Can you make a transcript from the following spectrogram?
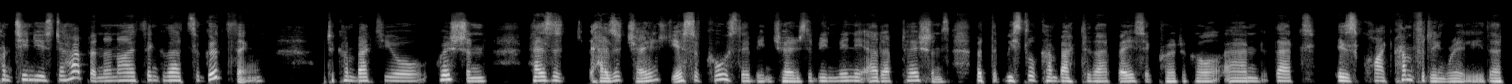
continues to happen. And I think that's a good thing. To come back to your question, has it has it changed? Yes, of course, there have been changed. There have been many adaptations, but we still come back to that basic protocol, and that is quite comforting, really, that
